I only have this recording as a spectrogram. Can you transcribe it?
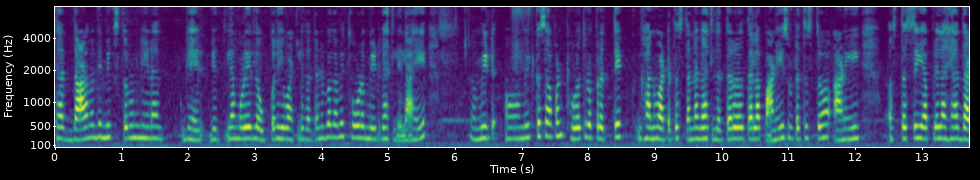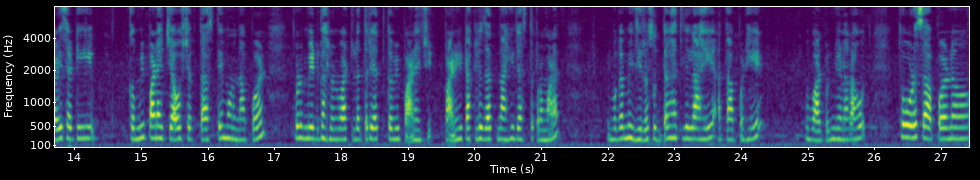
त्या डाळमध्ये मिक्स करून घेण्यात घ्याय घेतल्यामुळे लवकर हे वाटलं जातं. आणि बघा मी थोडं मीठ घातलेलं आहे. मीठ मीठ कसं आपण थोडं थोडं प्रत्येक घाण वाटत असताना घातलं तर त्याला पाणी सुटत असतं आणि तसंही आपल्याला ह्या डाळीसाठी कमी पाण्याची आवश्यकता असते म्हणून आपण थोडं मीठ घालून वाटलं तर यात कमी पाण्याची पाणी टाकलं जात नाही जास्त प्रमाणात. बघा मी जिरंसुद्धा घातलेलं आहे. आता आपण हे वाटून घेणार आहोत. थोडंसं आपण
